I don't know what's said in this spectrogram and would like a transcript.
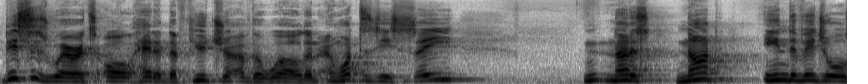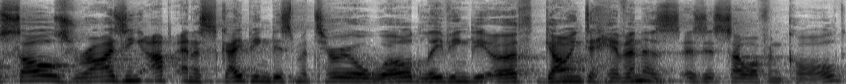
this is where it's all headed, the future of the world. And, and what does he see? Notice, not individual souls rising up and escaping this material world, leaving the earth, going to heaven, as, as it's so often called.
